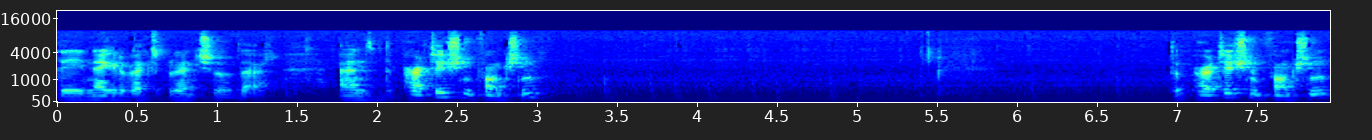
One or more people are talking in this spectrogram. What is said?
the negative exponential of that. And the partition function the partition function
